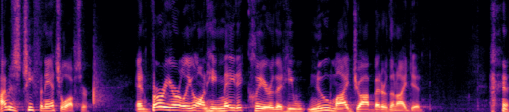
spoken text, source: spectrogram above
I was his chief financial officer, and very early on, he made it clear that he knew my job better than I did.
